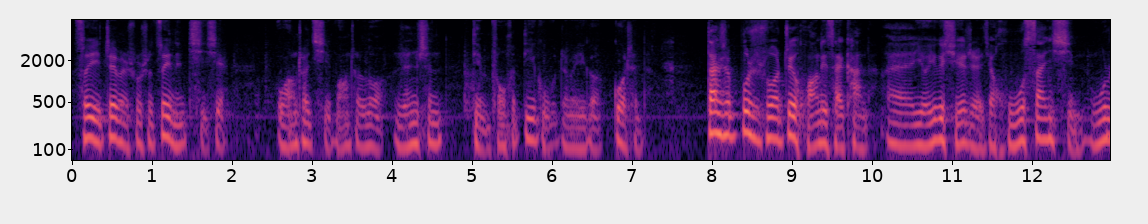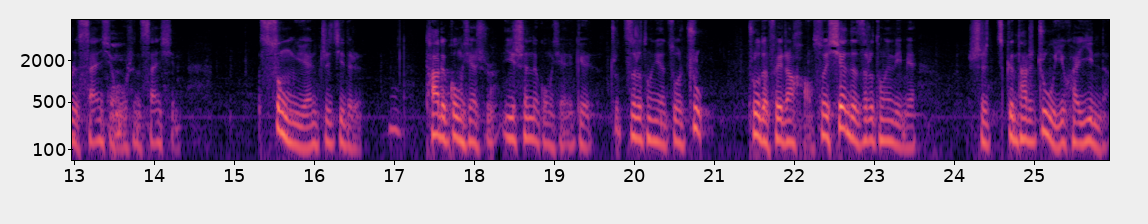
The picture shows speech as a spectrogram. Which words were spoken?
所以这本书是最能体现王朝起、王朝落、人生顶峰和低谷这么一个过程的。但是不是说这个皇帝才看的？呃，有一个学者叫胡三省，吾日三省，吾生三省。宋元之际的人，他的贡献是一生的贡献，给《资治通鉴》做注，注的非常好。所以现在《资治通鉴》里面是跟他的注一块印的。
